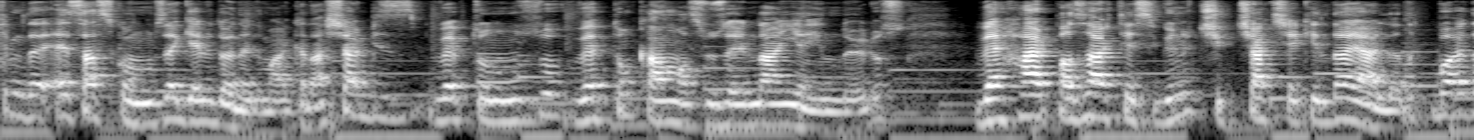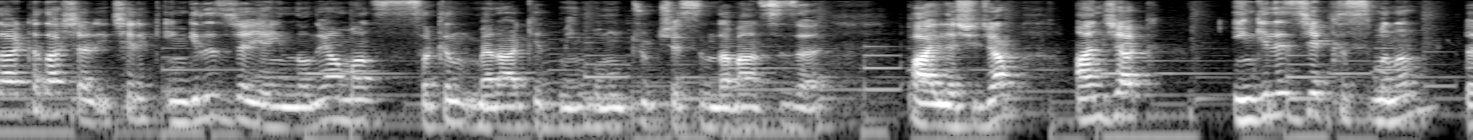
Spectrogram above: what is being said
Şimdi esas konumuza geri dönelim arkadaşlar. Biz Webtoon'umuzu Webtoon Canvas üzerinden yayınlıyoruz. Ve her pazartesi günü çıkacak şekilde ayarladık. Bu arada arkadaşlar içerik İngilizce yayınlanıyor ama sakın merak etmeyin. Bunun Türkçesini de ben size paylaşacağım. Ancak İngilizce kısmının e,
